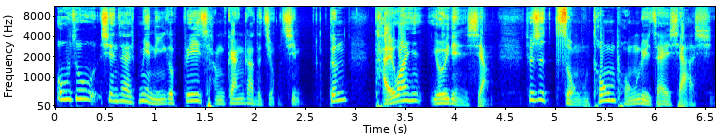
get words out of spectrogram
欧洲现在面临一个非常尴尬的窘境，跟台湾有一点像，就是总通膨率在下行，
